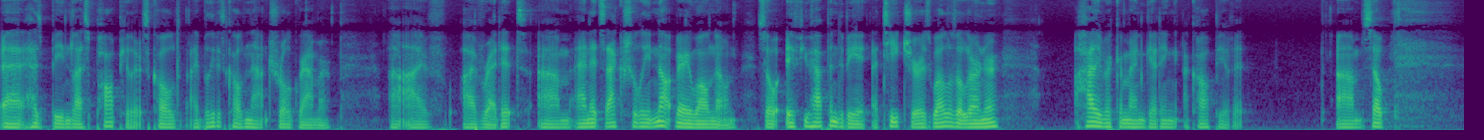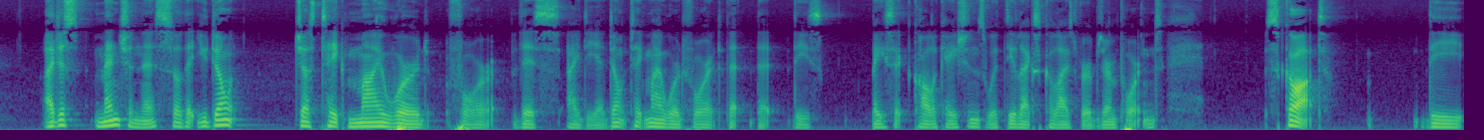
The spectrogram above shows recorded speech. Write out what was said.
uh, has been less popular. It's called, I believe, it's called Natural Grammar. Uh, I've I've read it, um, and it's actually not very well known. So if you happen to be a teacher as well as a learner, I highly recommend getting a copy of it. Um, so I just mention this so that you don't just take my word for this idea. Don't take my word for it that that these basic collocations with delexicalized verbs are important. Scott, the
